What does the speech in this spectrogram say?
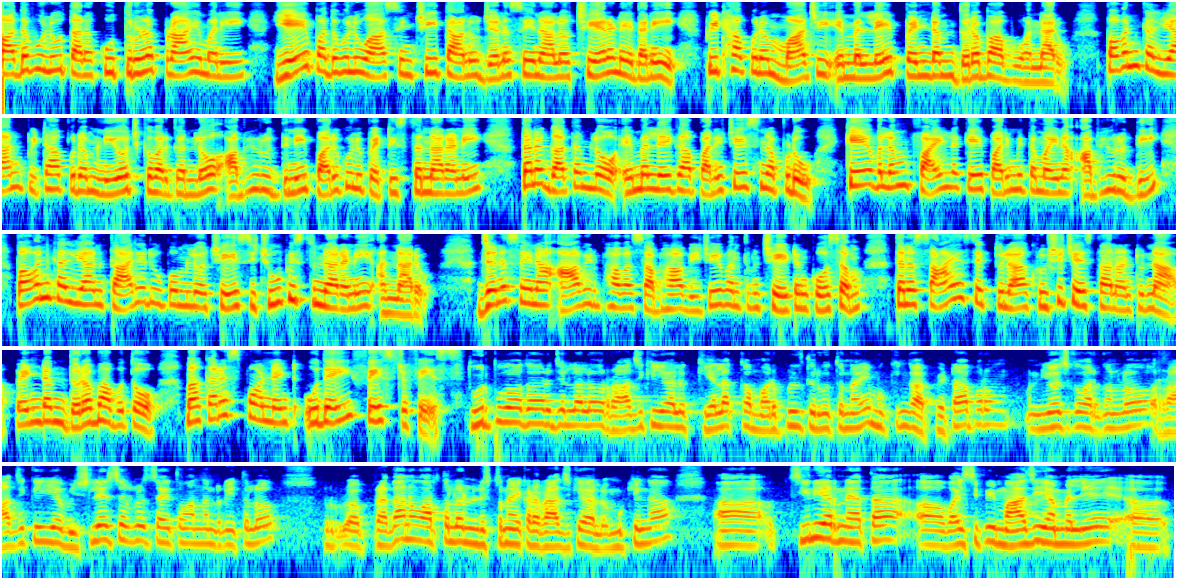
పదవులు తనకు తృణప్రాయమని ఏ పదవులు ఆశించి తాను జనసేనలో చేరలేదని పిఠాపురం మాజీ ఎమ్మెల్యే పెండం దురబాబు అన్నారు. పవన్ కళ్యాణ్ పిఠాపురం నియోజకవర్గంలో అభివృద్ధిని పరుగులు పెట్టిస్తున్నారని తన గతంలో ఎమ్మెల్యేగా పనిచేసినప్పుడు కేవలం ఫైళ్ళకే పరిమితమైన అభివృద్ధి పవన్ కళ్యాణ్ కార్యరూపంలో చేసి చూపిస్తున్నారని అన్నారు. జనసేన ఆవిర్భావ సభ విజయవంతం చేయటం కోసం తన సాయశక్తులా కృషి చేస్తానంటున్న పెండం దొరబాబుతో మా correspondent Uday face to face. తూర్పుగోదావరి జిల్లాలో రాజకీయాలు కీలక మరుపులు తిరుగుతున్నాయి. ముఖ్యంగా పిఠాపురం నియోజకవర్గంలో రాజకీయ విశ్లేషకులు సైతం అందని రీతిలో ప్రధాన వార్తల్లో నిలుస్తున్నాయి ఇక్కడ రాజకీయాలు. ముఖ్యంగా సీనియర్ నేత వైసీపీ మాజీ ఎమ్మెల్యే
